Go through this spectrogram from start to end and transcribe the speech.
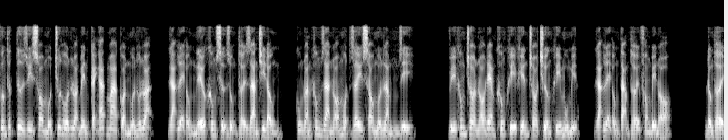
phương thức tư duy so một chút hỗn loạn bên cạnh ác ma còn muốn hỗn loạn, gã lệ ổng nếu không sử dụng thời gian chi đồng, cũng đoán không ra nó một giây sau muốn làm gì. Vì không cho nó đem không khí khiến cho trướng khí mù mịt, gã lệ ổng tạm thời phong bế nó. Đồng thời,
